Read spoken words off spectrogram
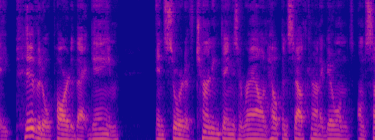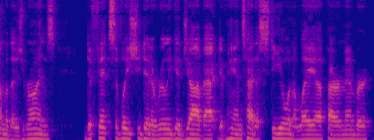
a pivotal part of that game in sort of turning things around, helping South Carolina go on on some of those runs. Defensively, she did a really good job. Active hands had a steal and a layup. I remember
